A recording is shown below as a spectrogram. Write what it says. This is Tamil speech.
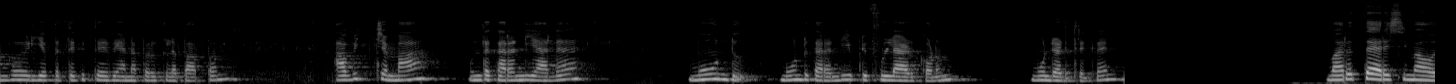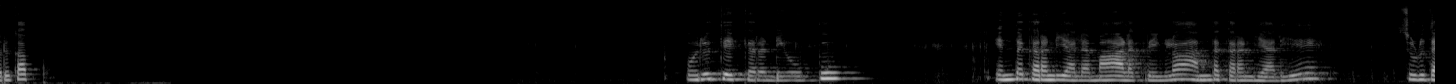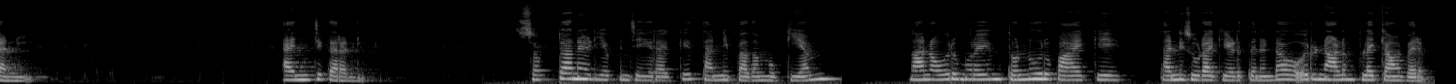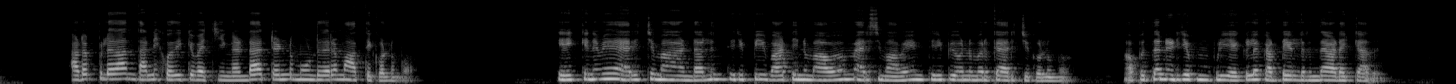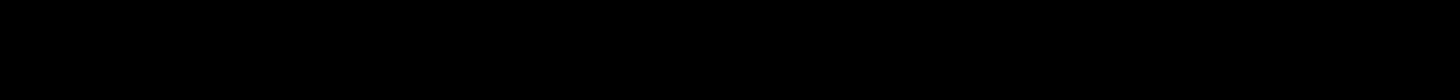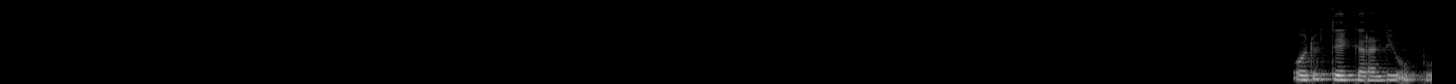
வாங்க இடியப்பத்துக்கு தேவையான பொருட்களை பார்ப்போம். அவிச்சமாக இந்த கரண்டியால் மூண்டு மூண்டு கரண்டி இப்படி ஃபுல்லாக எடுக்கணும். மூண்டு எடுத்துருக்கிறேன். வறுத்த அரிசிமா ஒரு கப் ஒரு தேக்கரண்டி உப்பு. எந்த கரண்டியால் மா அளக்குறீங்களோ அந்த கரண்டியாலேயே சுடு தண்ணி. அஞ்சு கரண்டி. சொப்டான இடியப்பம் செய்கிறதுக்கு தண்ணி பதம் முக்கியம். நான் ஒரு முறையும் தொண்ணூறு பாய்க்கு தண்ணி சூடாக்கி எடுத்தேனுண்டா ஒரு நாளும் பிழைக்காமல் வரும். அடுப்பில் தான் தண்ணி கொதிக்க வச்சிங்கண்டா ரெண்டு மூணு தடவை மாற்றிக்கொள்ளுங்க ஏற்கனவே அரிசி மாண்டாலும் திருப்பி வாட்டின மாவையும் அரிசி மாவையும் திருப்பி ஒன்று முறுக்க அரிச்சு கொள்ளுங்க. அப்போ தான் இடியப்பம் புளியக்கில் கட்டையிலிருந்து அடைக்காது. ഒരു തേക്കരണ്ടി ഉപ്പ്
